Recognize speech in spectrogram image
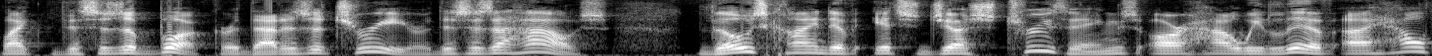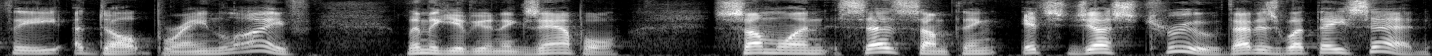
like this is a book, or that is a tree, or this is a house. Those kind of it's just true things are how we live a healthy adult brain life. Let me give you an example. Someone says something, it's just true. That is what they said.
